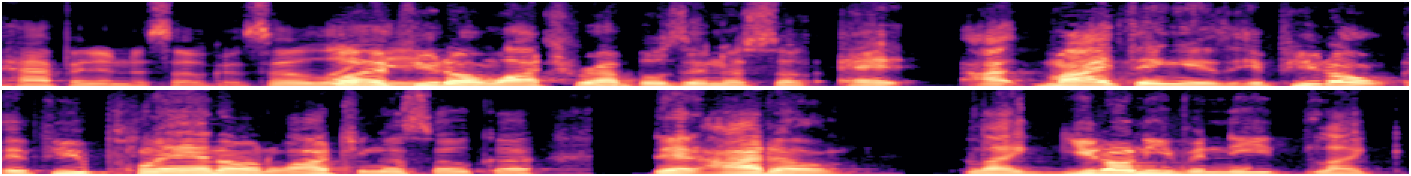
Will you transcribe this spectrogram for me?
happen in Ahsoka. So like, well if it- you don't watch rebels in ahsoka eh, I, my thing is if you don't if you plan on watching ahsoka then i don't like you don't even need like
